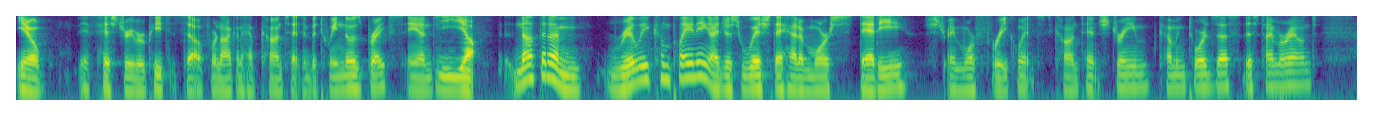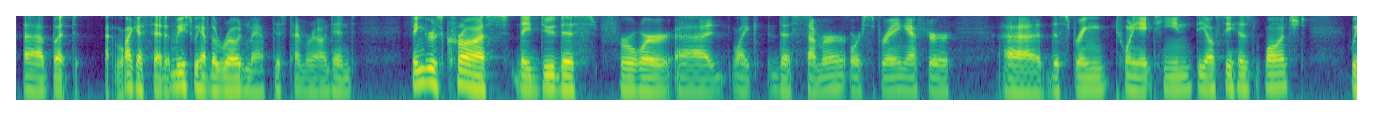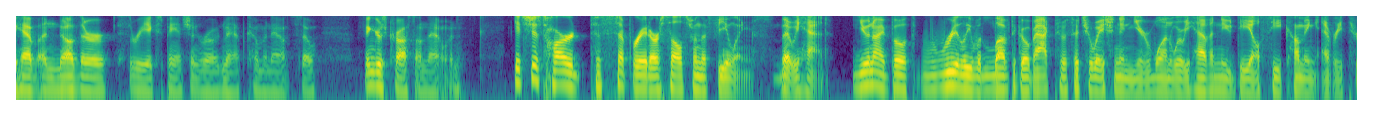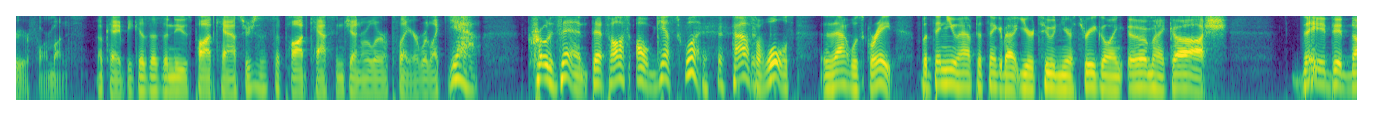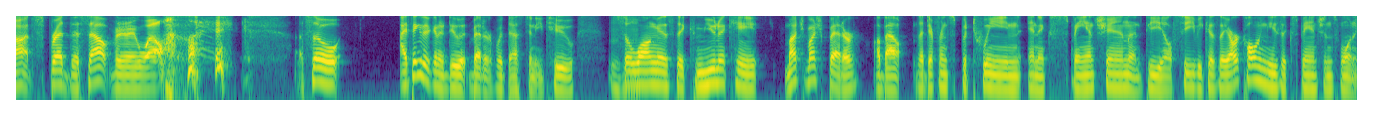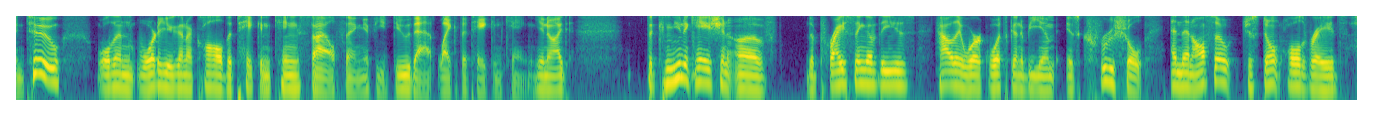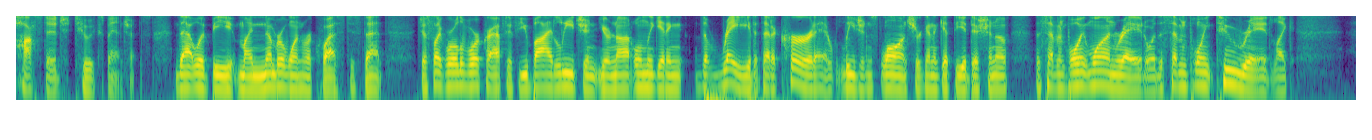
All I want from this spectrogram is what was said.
you know, if history repeats itself, we're not going to have content in between those breaks. And yeah, not that I'm really complaining. I just wish they had a more steady and more frequent content stream coming towards us this time around. Uh, but like I said, at least we have the roadmap this time around, and fingers crossed they do this for uh, like the summer or spring after uh, the spring 2018 DLC has launched. We have another three expansion roadmap coming out, so fingers crossed on that one. It's just hard to separate ourselves from the feelings that we had you and I both really would love to go back to a situation in year one where we have a new DLC coming every three or four months. Okay. Because as a news podcast or just as a podcast in general or a player, we're like, yeah, Crota's End. That's awesome. Oh, guess what? House of Wolves. That was great. But then you have to think about year two and year three going, oh my gosh, they did not spread this out very well. so I think they're going to do it better with Destiny 2, mm-hmm. so long as they communicate much much better about the difference between an expansion and DLC because they are calling these expansions 1 and 2 well then what are you going to call the Taken King style thing if you do that like the Taken King? You know I, the communication of the pricing of these, how they work, what's going to be them is crucial. And then also just don't hold raids hostage to expansions. That would be my number one request is that just like World of Warcraft, if you buy Legion, you're not only getting the raid that occurred at Legion's launch, you're going to get the addition of the 7.1 raid or the 7.2 raid. Like,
